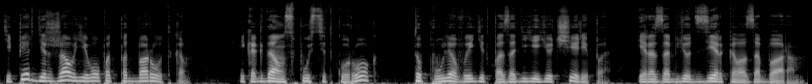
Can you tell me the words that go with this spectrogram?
теперь держал его под подбородком, и когда он спустит курок, то пуля выйдет позади ее черепа и разобьет зеркало за баром.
